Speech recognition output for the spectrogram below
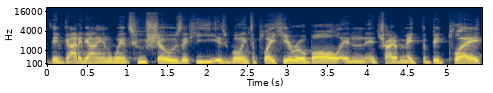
They've got a guy in Wentz who shows that he is willing to play hero ball and, and try to make the big play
